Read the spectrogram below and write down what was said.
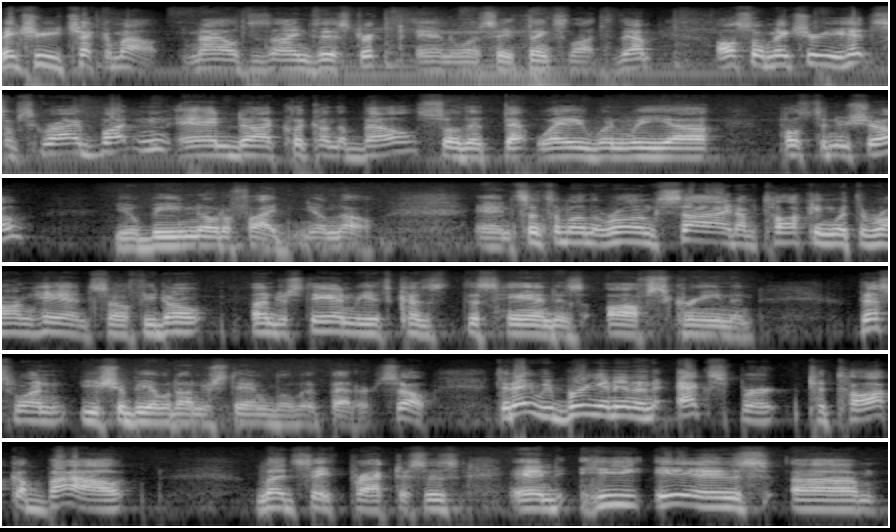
make sure you check them out, Niles Design District, and I want to say thanks a lot to them. Also, make sure you hit subscribe button and uh, click on the bell so that that way when we uh, post a new show, you'll be notified. You'll know. And since I'm on the wrong side, I'm talking with the wrong hand. So if you don't understand me, it's because this hand is off screen. And this one, you should be able to understand a little bit better. So today we're bringing in an expert to talk about lead safe practices. And he is um,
